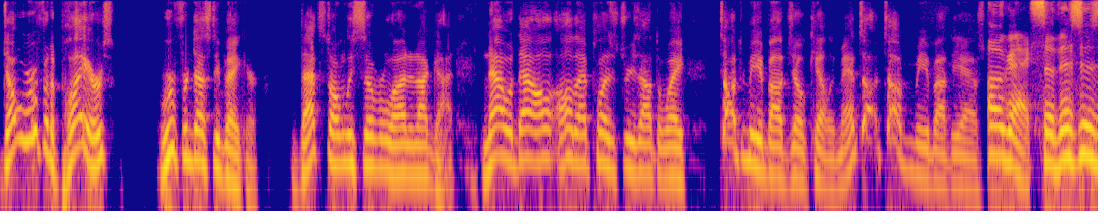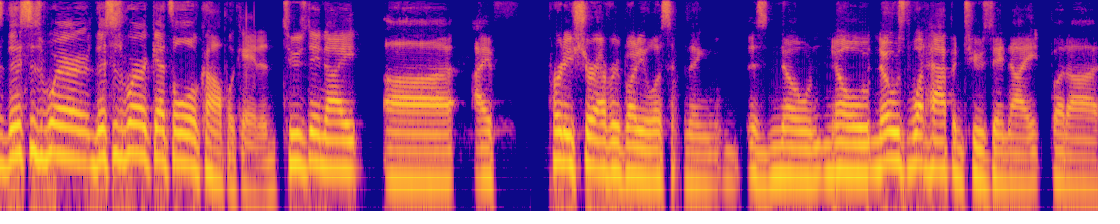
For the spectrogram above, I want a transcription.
Don't root for the players, root for Dusty Baker. That's the only silver lining I got. Now, with that, all, all that pleasantries out the way, talk to me about Joe Kelly, man. Talk, talk to me about the Astros. Okay, so this is this is where this is where it gets a little complicated. Tuesday night, uh, I'm pretty sure everybody listening is known know knows what happened Tuesday night, but uh,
